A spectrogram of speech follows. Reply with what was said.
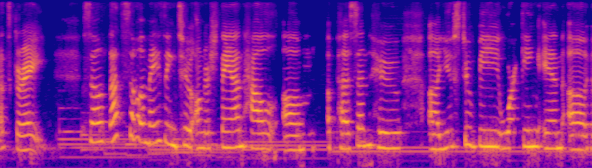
That's great. So that's so amazing to understand how um, a person who uh, used to be working in a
